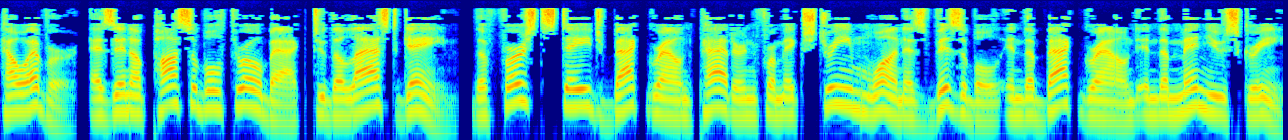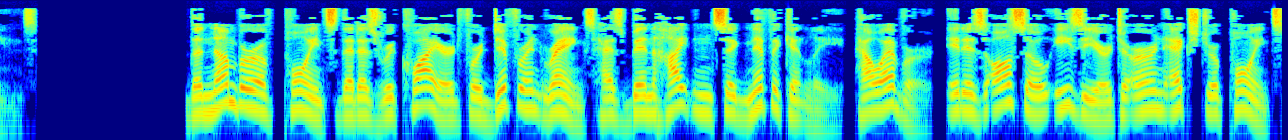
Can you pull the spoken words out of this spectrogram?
However, as in a possible throwback to the last game, the first stage background pattern from Extreme 1 is visible in the background in the menu screens. The number of points that is required for different ranks has been heightened significantly, however, it is also easier to earn extra points,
